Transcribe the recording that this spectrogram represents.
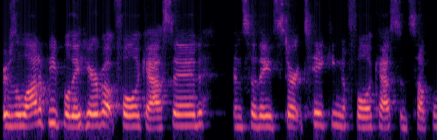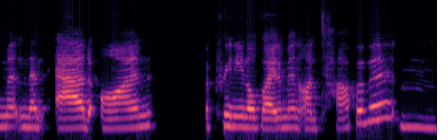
there's a lot of people they hear about folic acid and so they start taking a folic acid supplement and then add on a prenatal vitamin on top of it mm.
